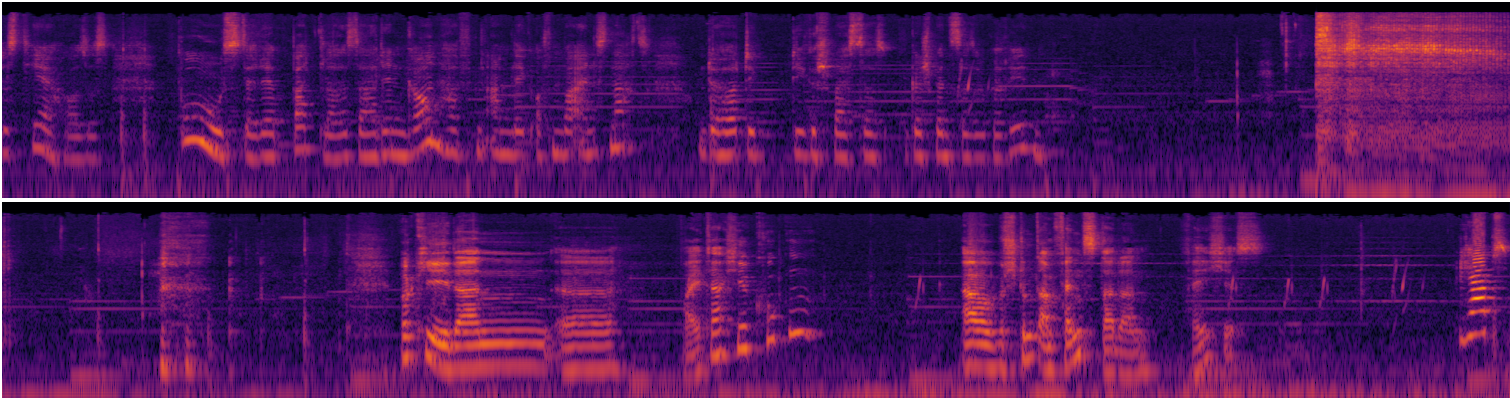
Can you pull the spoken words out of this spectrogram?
des Teerhauses. Booster, der Butler, sah den grauenhaften Anblick offenbar eines Nachts und er hörte die Gespenster, Gespenster sogar reden. Okay, dann äh, weiter hier gucken. Aber bestimmt am Fenster dann. Welches? Ich hab's!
